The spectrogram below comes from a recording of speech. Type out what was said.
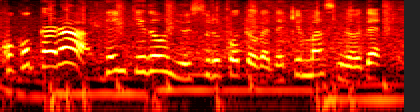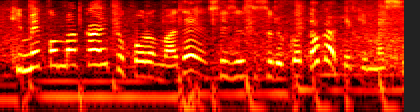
ここから電気導入することができますのできめ細かいところまで手術することができます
